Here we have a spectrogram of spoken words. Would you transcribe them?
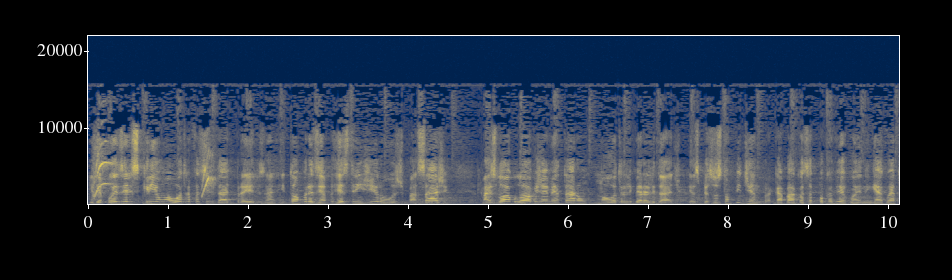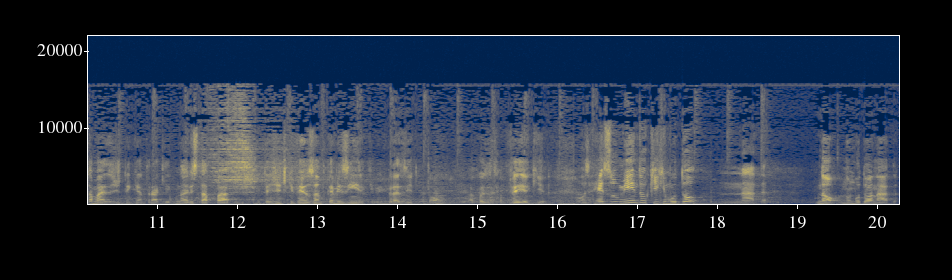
e depois eles criam uma outra facilidade para eles, né? Então, por exemplo, restringiram o uso de passagem, mas logo logo já inventaram uma outra liberalidade, porque as pessoas estão pedindo para acabar com essa pouca vergonha. Ninguém aguenta mais. A gente tem que entrar aqui com o nariz tapado. E tem gente que vem usando camisinha aqui em Brasília. Então, a coisa tá feia aqui. Resumindo, o que, que mudou? Nada. Não, não mudou nada.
